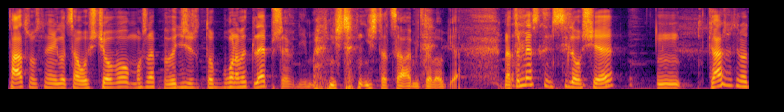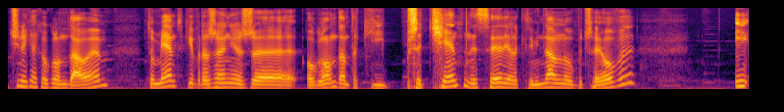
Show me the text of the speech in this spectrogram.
patrząc na niego całościowo, można powiedzieć, że to było nawet lepsze w nim niż, niż ta cała mitologia. Natomiast w tym silosie, mm, każdy ten odcinek jak oglądałem, to miałem takie wrażenie, że oglądam taki przeciętny serial kryminalno-obyczajowy, i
